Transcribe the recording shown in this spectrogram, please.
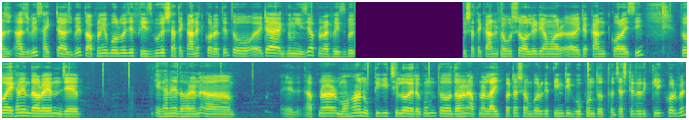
আস- আসবে সাইটটা আসবে। তো আপনাকে বলবে যে ফেসবুকের সাথে কানেক্ট করাতে, তো এটা একদম ইজি আপনারা ফেসবুক সাথে কানেক্ট অবশ্যই অলরেডি আমার এটা কানেক্ট করাইছি। তো এখানে ধরেন যে, এখানে ধরেন আপনার মহান উক্তি কী ছিল এরকম? তো ধরেন আপনার লাইফ পার্টনার সম্পর্কে তিনটি গোপন তথ্য জাস্ট এটাতে ক্লিক করবেন।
